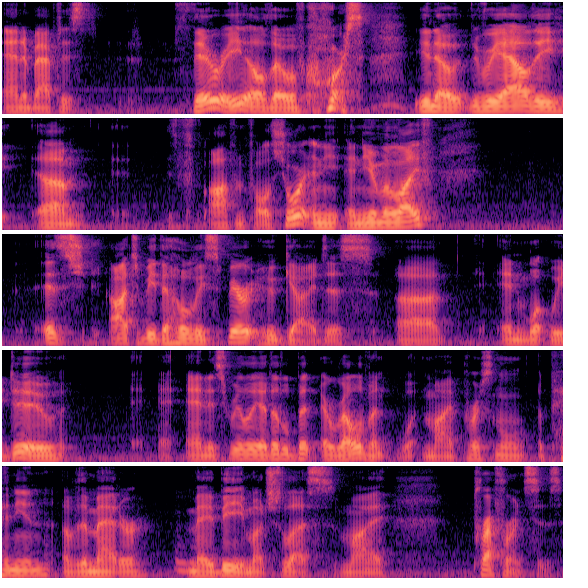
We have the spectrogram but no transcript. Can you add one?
Anabaptist theory, although of course, you know, the reality um, often falls short in, in human life it ought to be the Holy Spirit who guides us uh, in what we do, and it's really a little bit irrelevant what my personal opinion of the matter mm-hmm. may be, much less my preferences.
